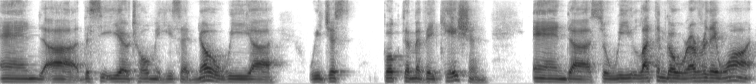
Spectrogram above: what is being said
And uh, the ceo told me he said no we uh, we just booked them a vacation. And uh, so we let them go wherever they want.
